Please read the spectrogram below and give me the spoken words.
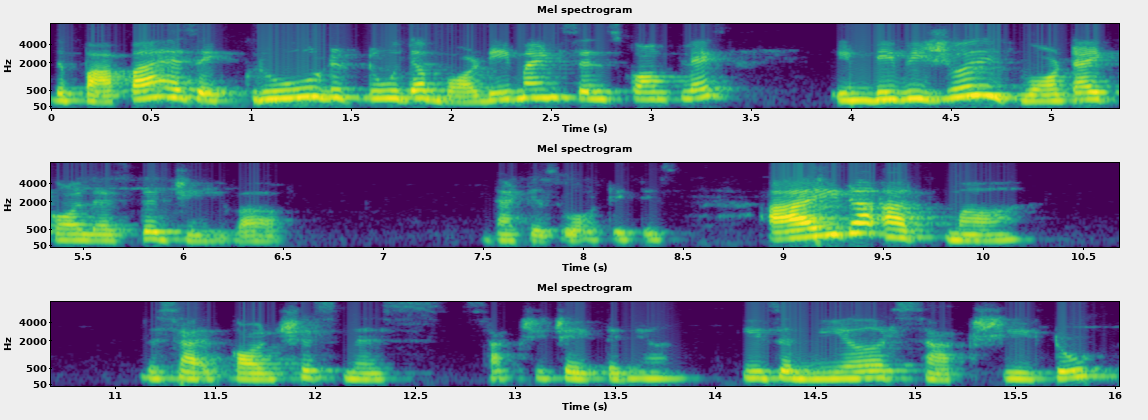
The papa has accrued to the body mind sense complex individual, what I call as the jiva. That is what it is. I, the Atma, the consciousness, Sakshi Chaitanya, is a mere Sakshi to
